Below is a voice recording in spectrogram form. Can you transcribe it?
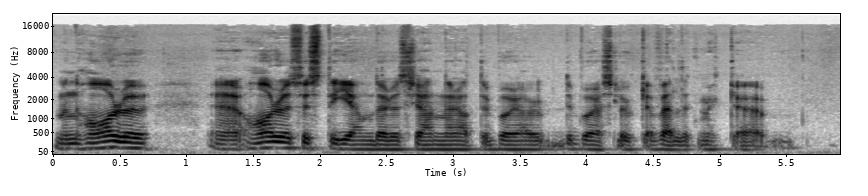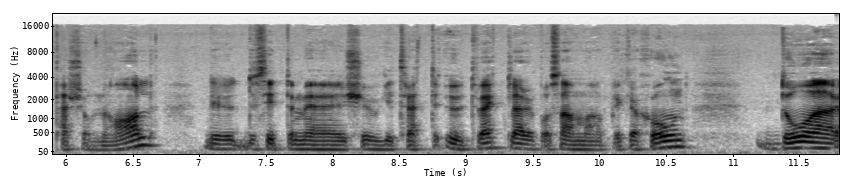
Men har du, eh, har du system där du känner att det börjar, det börjar sluka väldigt mycket personal. Du, du sitter med 20-30 utvecklare på samma applikation. Då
